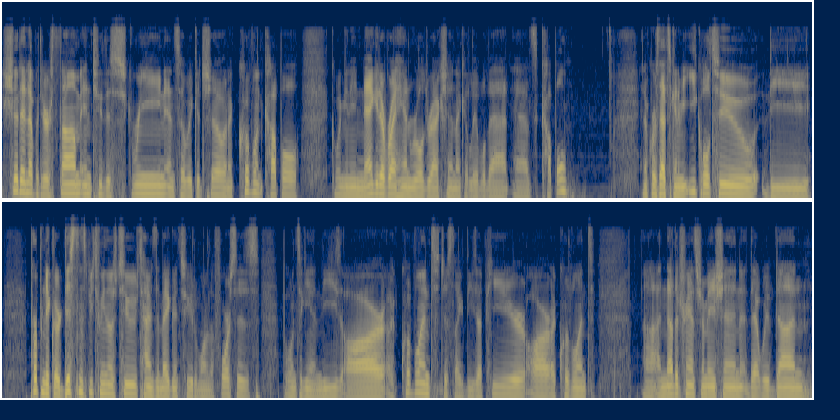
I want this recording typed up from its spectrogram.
Should end up with your thumb into the screen, and so we could show an equivalent couple going in a negative right-hand rule direction. I could label that as couple. And of course, that's going to be equal to the perpendicular distance between those two times the magnitude of one of the forces. But once again, these are equivalent, just like these up here are equivalent. Uh, another transformation that we've done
